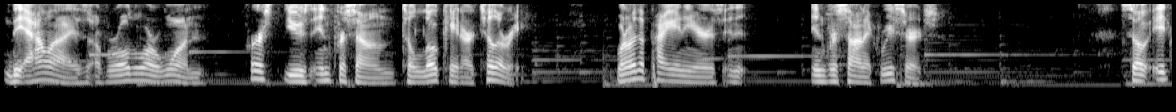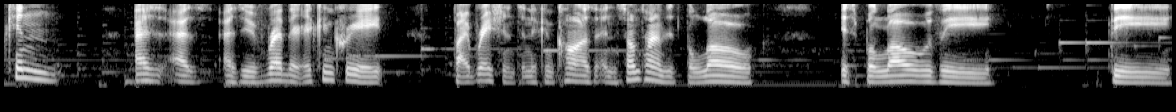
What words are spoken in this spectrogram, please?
The Allies of World War I first used infrasound to locate artillery. One of the pioneers in infrasonic research. So it can as as as you've read there, it can create vibrations and it can cause and sometimes it's below it's below the the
